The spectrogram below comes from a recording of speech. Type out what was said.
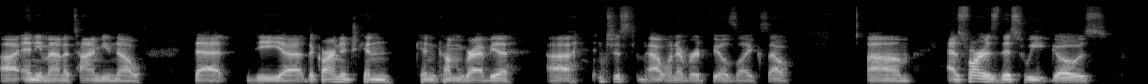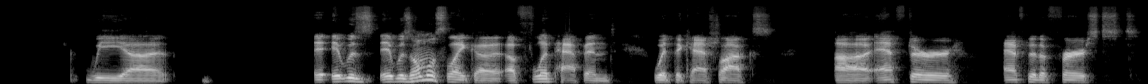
uh, any amount of time, you know that the uh, the carnage can can come grab you uh, just about whenever it feels like. So, um, as far as this week goes, we uh, it, it was it was almost like a, a flip happened with the cash locks uh, after after the first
